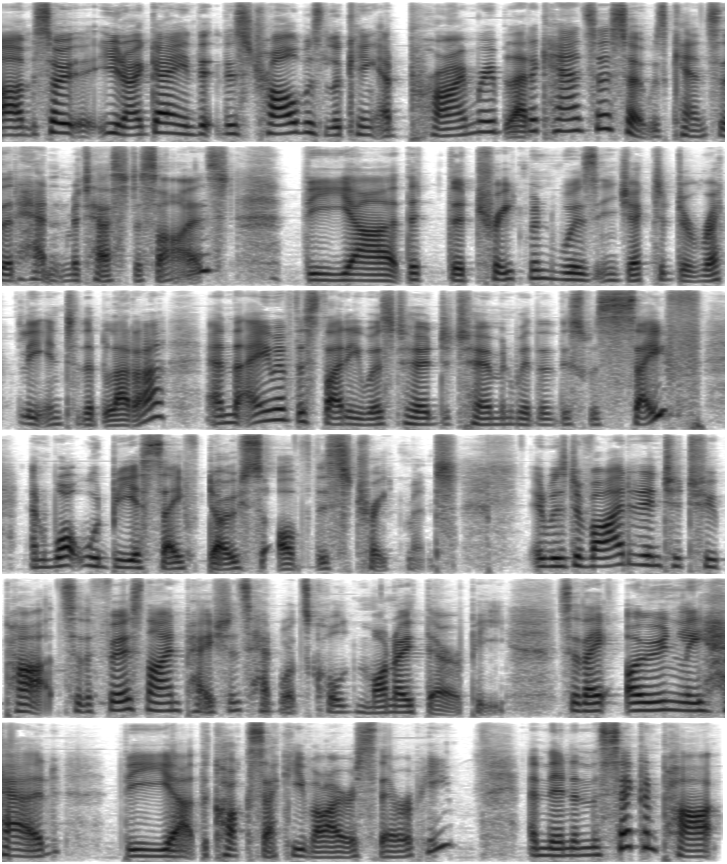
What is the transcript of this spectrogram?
Um, so, you know, again, th- this trial was looking at primary bladder cancer, so it was cancer that hadn't metastasized. The, uh, the, the treatment was injected directly into the bladder, and the aim of the study was to determine whether this was safe and what would be a safe dose of this treatment. It was divided into two parts. So the first nine patients had what's called monotherapy. So they only had the uh, the Coxsackie virus therapy, and then in the second part,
